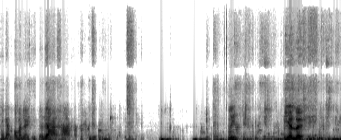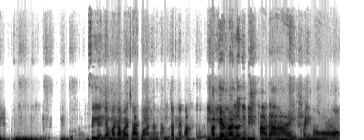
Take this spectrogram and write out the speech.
ขยับเข้ามาหน่อยดิเดี๋ยวเดี๋ยวหน้าขาดครับเฮ้ยเปลี่ยนเลย เสียงเนี้ยมันธรรมชาติกว่าอันนั้นจำได้ปะทาแก้มได้เหรอดีทาได้ ไม่นอก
